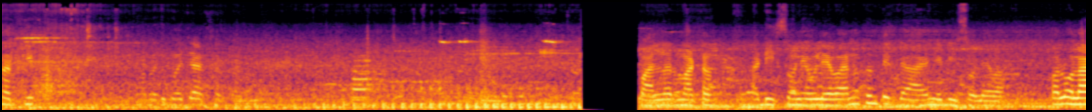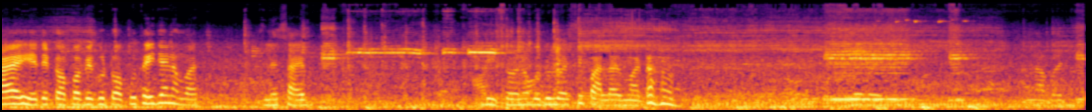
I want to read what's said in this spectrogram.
સર્કિટ આ બધું બજાર છે. પાર્લર માટે આ ડીશો ને એવું લેવાનું હતું ને તે ડીશો લેવા. કલો લાવીએ તે ટોપા ભેગું ટોપું થઈ જાય ને અમારે. એટલે સાહેબ ડીશોને બધું લઈશું પાર્લર માટે. આ બાજુ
